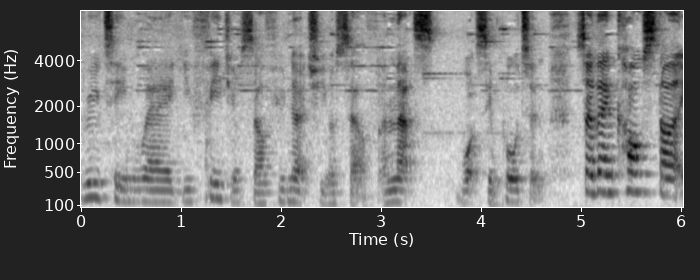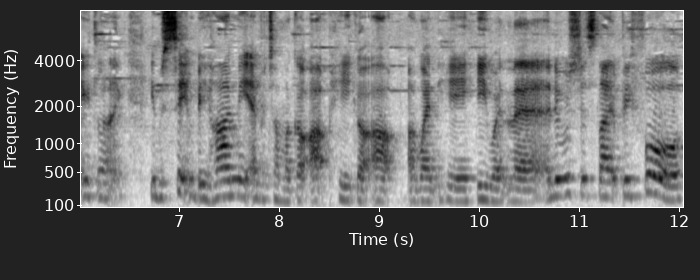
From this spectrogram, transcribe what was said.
routine where you feed yourself you nurture yourself and that's what's important. So then Cole started like, he was sitting behind me every time I got up, he got up, I went here, he went there. And it was just like before,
